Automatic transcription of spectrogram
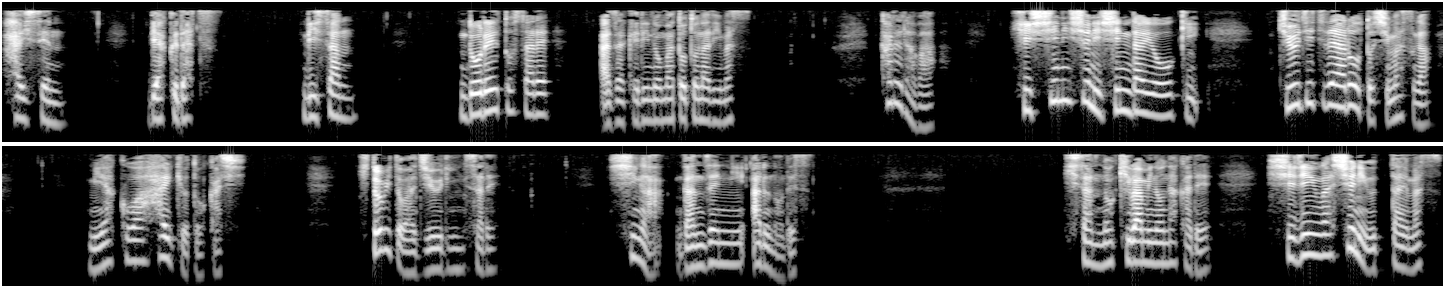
敗戦、略奪、離散、奴隷とされ、あざけりの的となります。彼らは必死に主に信頼を置き、忠実であろうとしますが、都は廃墟と化し、人々は蹂躙され、死が眼前にあるのです。悲惨の極みの中で、詩人は主に訴えます。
